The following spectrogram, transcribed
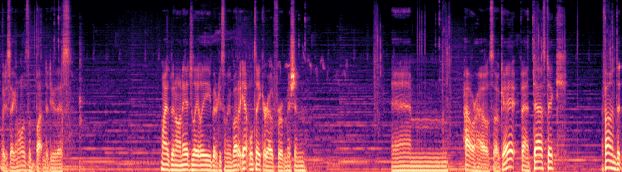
wait a second, what was the button to do this? Maya's been on edge lately, better do something about it. Yeah, we'll take her out for a mission. Um, powerhouse, okay, fantastic. I found that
